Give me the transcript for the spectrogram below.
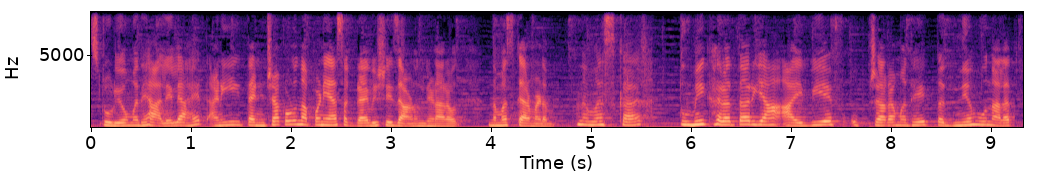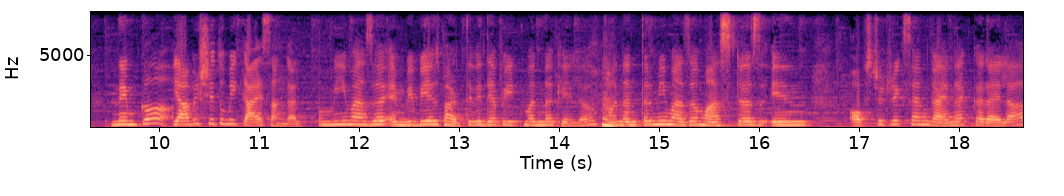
स्टुडिओमध्ये आलेल्या आहेत आणि त्यांच्याकडून आपण या सगळ्याविषयी जाणून घेणार आहोत. नमस्कार मॅडम. नमस्कार. तुम्ही खरं तर या आय व्ही एफ उपचारामध्ये तज्ज्ञ होऊन आलात. नेमकं याविषयी तुम्ही काय सांगाल? मी माझं M B B S Bharati विद्यापीठमधनं केलं. मग नंतर मी माझं masters in obstetrics and gynaec करायला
